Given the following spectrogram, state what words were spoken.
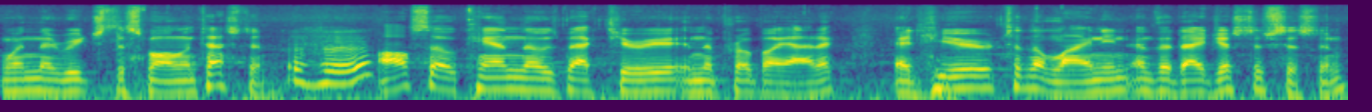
when they reach the small intestine? Mm-hmm. Also, can those bacteria in the probiotic adhere to the lining of the digestive system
